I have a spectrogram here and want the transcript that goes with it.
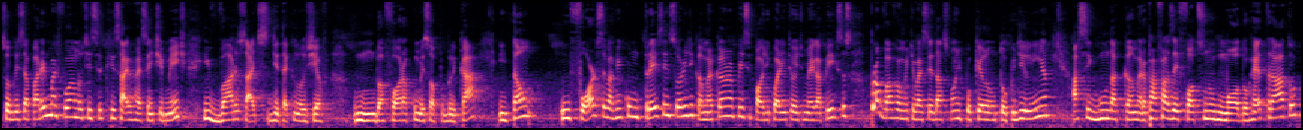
sobre esse aparelho, mas foi uma notícia que saiu recentemente e vários sites de tecnologia mundo afora começou a publicar. Então, o Force vai vir com três sensores de câmera. A câmera principal de 48 megapixels, provavelmente vai ser da Sony porque ele é um topo de linha. A segunda câmera para fazer fotos no modo retrato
